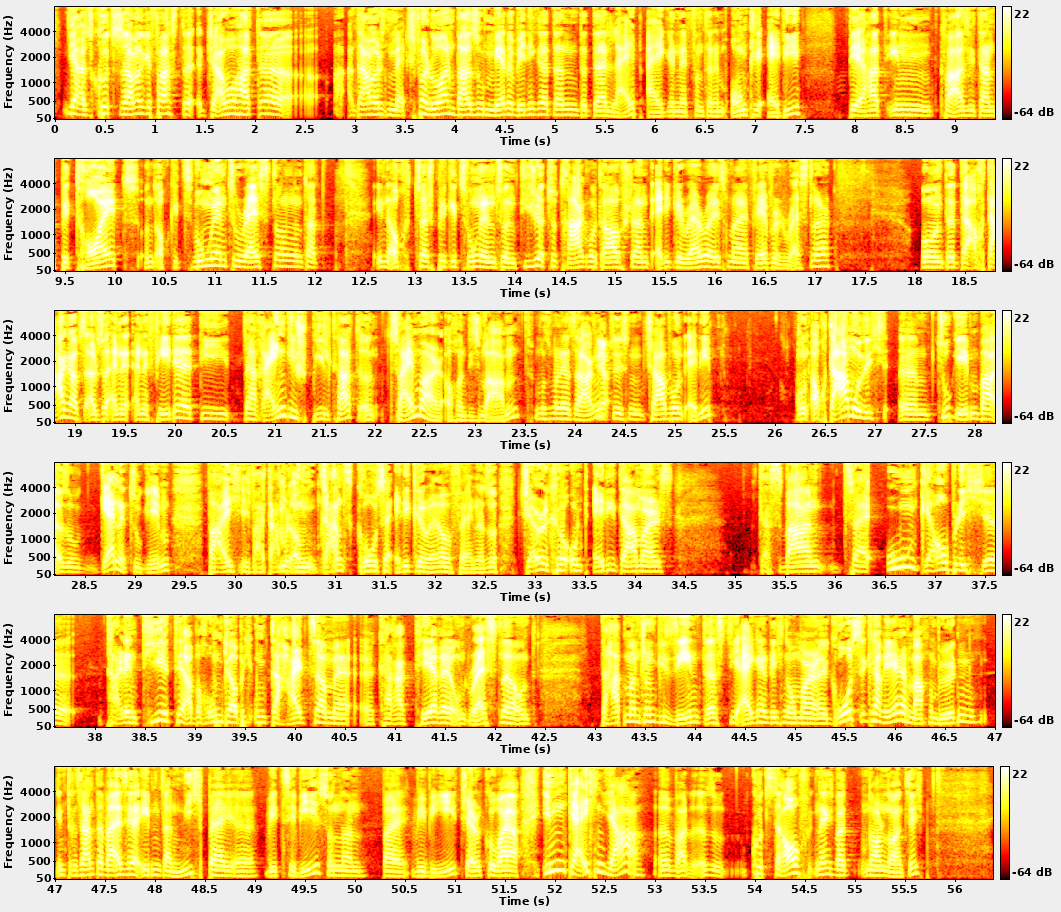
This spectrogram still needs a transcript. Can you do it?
Ja, also kurz zusammengefasst, äh, Javo hatte äh, damals ein Match verloren, war so mehr oder weniger dann der, der Leibeigene von seinem Onkel Eddie. Der hat ihn quasi dann betreut und auch gezwungen zu wresteln und hat ihn auch zum Beispiel gezwungen, so ein T-Shirt zu tragen, wo drauf stand, Eddie Guerrero is my favorite wrestler. Und äh, da, auch da gab's also eine, eine Fehde, die da reingespielt hat, und zweimal auch an diesem Abend, muss man ja sagen, Ja. zwischen Chavo und Eddie. Und auch da muss ich ähm, zugeben, war also gerne zugeben, war ich, ich war damals auch ein ganz großer Eddie Guerrero Fan. Also Jericho und Eddie damals, das waren zwei unglaublich äh, talentierte, aber auch unglaublich unterhaltsame äh, Charaktere und Wrestler und da hat man schon gesehen, dass die eigentlich nochmal eine große Karriere machen würden. Interessanterweise ja eben dann nicht bei äh, WCW, sondern bei WWE. Jericho war ja im gleichen Jahr, äh, war also kurz darauf, ne, ich war 99,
